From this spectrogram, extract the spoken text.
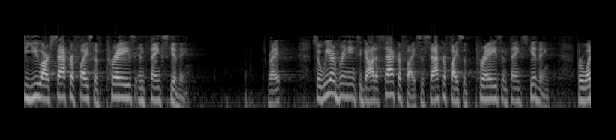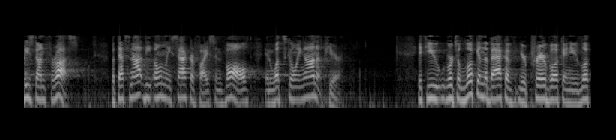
to you our sacrifice of praise and thanksgiving. Right? So we are bringing to God a sacrifice, a sacrifice of praise and thanksgiving for what He's done for us. But that's not the only sacrifice involved in what's going on up here. If you were to look in the back of your prayer book and you look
